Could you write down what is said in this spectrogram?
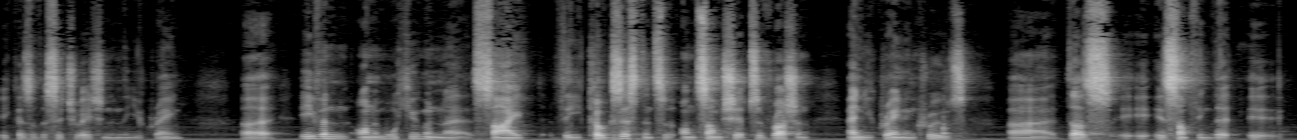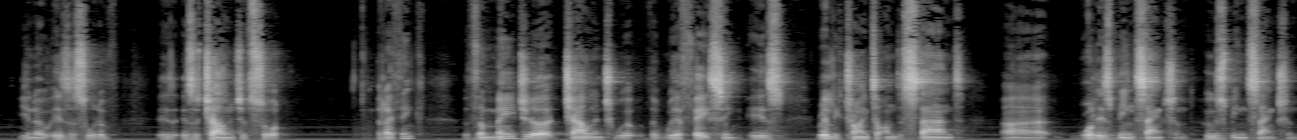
because of the situation in the Ukraine. Uh, even on a more human side, the coexistence on some ships of Russian and Ukrainian crews uh, does is something that you know is a sort of is, is, a challenge of sort. But I think the major challenge we're, that we're facing is really trying to understand uh, what is being sanctioned, who's being sanctioned,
